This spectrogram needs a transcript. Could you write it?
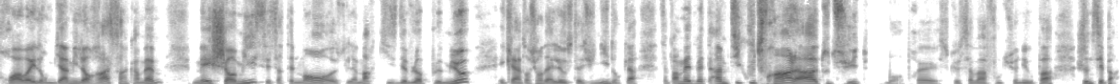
Huawei, ils l'ont bien mis leur race hein, quand même, mais Xiaomi, c'est certainement euh, la marque qui se développe le mieux et qui a l'intention d'aller aux États-Unis. Donc là, ça permet de mettre un petit coup de frein là tout de suite. Bon, après, est-ce que ça va fonctionner ou pas? Je ne sais pas.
